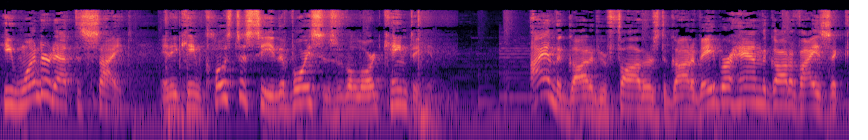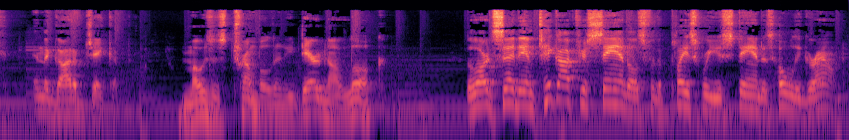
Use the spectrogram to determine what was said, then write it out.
he wondered at the sight, and he came close to see the voices of the Lord came to him. I am the God of your fathers, the God of Abraham, the God of Isaac, and the God of Jacob. Moses trembled and he dared not look. The Lord said to him, Take off your sandals, for the place where you stand is holy ground.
